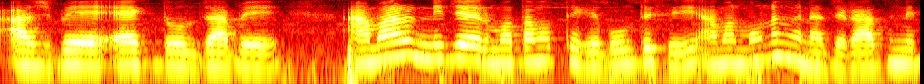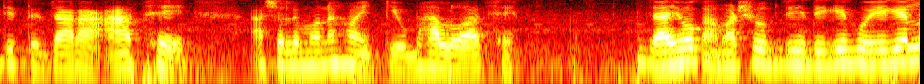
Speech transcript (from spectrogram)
আসবে একদল যাবে। আমার নিজের মতামত থেকে বলতেছি, আমার মনে হয় না যে রাজনীতিতে যারা আছে, আসলে মনে হয় কেউ ভালো আছে। যাই হোক, আমার সবজি এদিকে হয়ে গেল।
